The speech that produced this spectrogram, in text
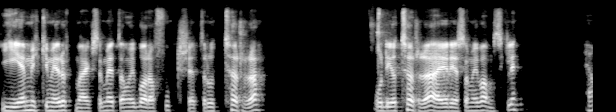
ge mye mer oppmerksomhet om vi bare fortsetter å tørre. Og det å tørre er jo det som er vanskelig. Ja.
